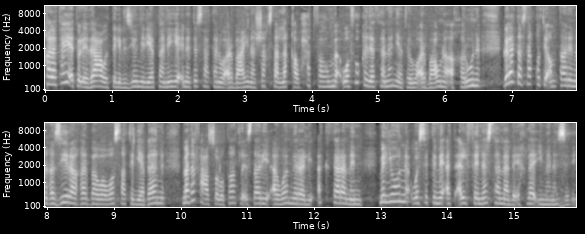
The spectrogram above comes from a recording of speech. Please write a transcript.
قالت هيئة الإذاعة والتلفزيون اليابانية إن 49 شخصا لقوا حتفهم وفقد 48 آخرون جراء تساقط أمطار غزيرة غرب ووسط اليابان ما دفع السلطات لإصدار أوامر لأكثر من مليون وستمائة ألف نسمة بإخلاء منازلهم.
